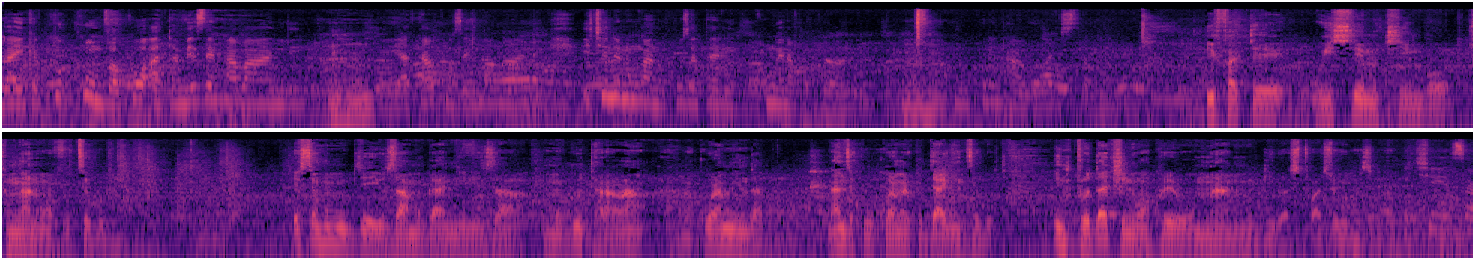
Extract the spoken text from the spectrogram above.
Like ku- kumva ko atameze nk'abandi Mhm. eh, atakuze nk'abandi. Ikindi n'umwana ukuze atari kumwe na papa Mm. ni ukuri ntabwo aba ari sawa. Ifate wishyire mu cyimbo cy'umwana wavutse gutyo. Ese nk'umubyeyi uzamuganiriza umubwira utaraba arakuramo inda? Nanze kugukuramo ariko byagenze gutya. Introduction wakorera uwo mwana umubwira situation y'ubuzima bwe. Icyiza.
